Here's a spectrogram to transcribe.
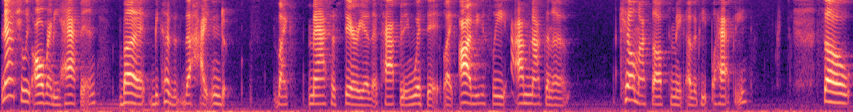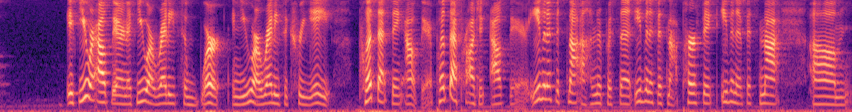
naturally already happen, but because of the heightened like mass hysteria that's happening with it, like obviously I'm not gonna kill myself to make other people happy. So if you are out there and if you are ready to work and you are ready to create, put that thing out there put that project out there even if it's not 100% even if it's not perfect even if it's not um,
